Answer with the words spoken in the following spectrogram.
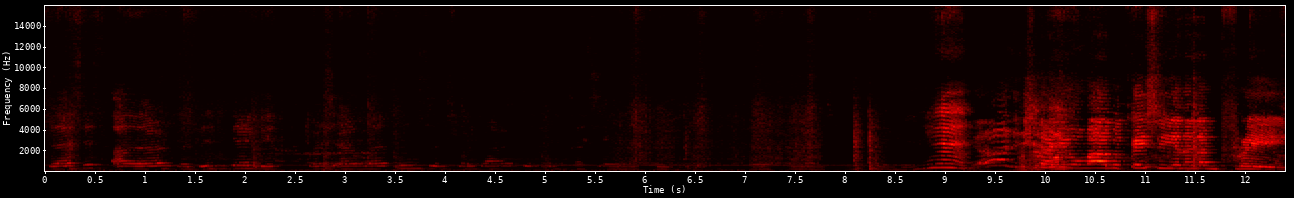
Blessed are the dedicated, whatever things is regarded in Hindi tayo umabot kay siya na nag-pray.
